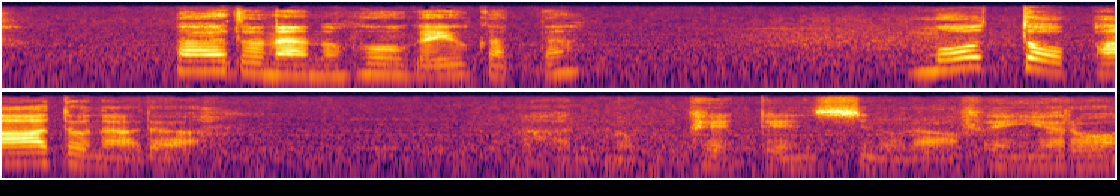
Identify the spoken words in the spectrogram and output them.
パートナーの方が良かった？元パートナーだ。あのペテン師のラフェン野郎。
